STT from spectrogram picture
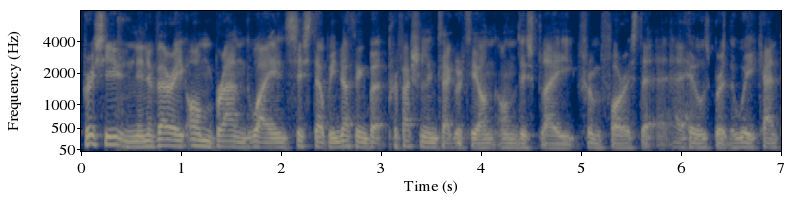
Chris Hughton, in a very on-brand way, insists there'll be nothing but professional integrity on, on display from Forest at, at Hillsborough at the weekend.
